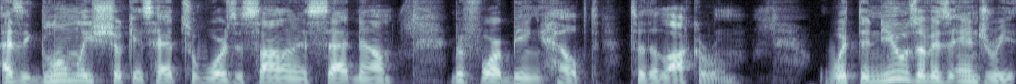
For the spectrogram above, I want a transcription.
as he gloomily shook his head towards the sideline and sat down before being helped to the locker room. With the news of his injury,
